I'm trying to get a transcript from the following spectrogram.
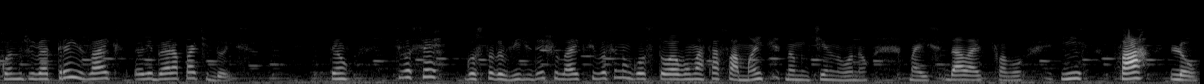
Quando tiver 3 likes, eu libero a parte 2. Então, se você gostou do vídeo, deixa o like. Se você não gostou, eu vou matar sua mãe. Não, mentira, não vou não. Mas dá like, por favor. E falou!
